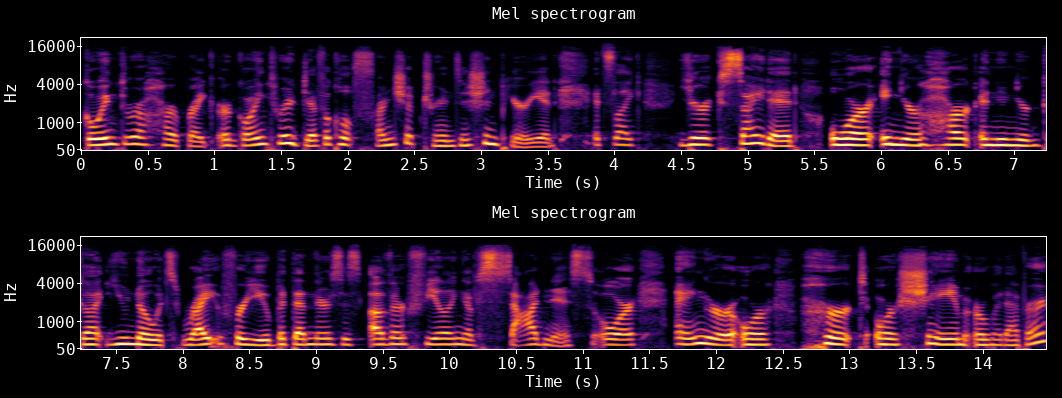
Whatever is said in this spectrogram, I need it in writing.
Going through a heartbreak or going through a difficult friendship transition period, it's like you're excited, or in your heart and in your gut, you know it's right for you, but then there's this other feeling of sadness or anger or hurt or shame or whatever.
